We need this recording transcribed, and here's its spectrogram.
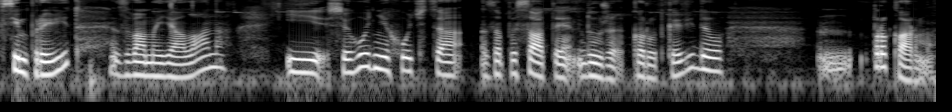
Всім привіт! З вами я Лана. І сьогодні хочеться записати дуже коротке відео про карму.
